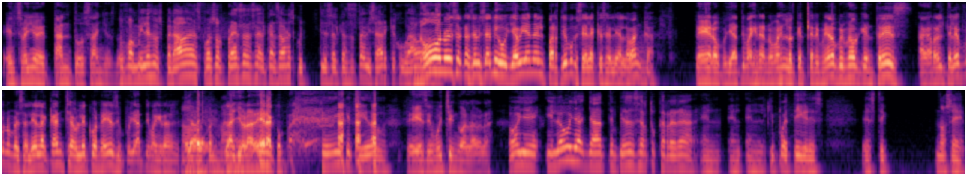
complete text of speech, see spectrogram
el sueño de tantos años, ¿no? ¿Tu familia se lo esperabas? ¿Fue sorpresa? ¿Se alcanzaron a ¿Les alcanzaste a avisar que jugabas? No, no les alcancé a avisar. Digo, ya había en el partido porque sabía que salía a la banca. Pero pues ya te imaginas, nomás en lo que terminé, lo primero que entré es agarrar el teléfono, me salí a la cancha, hablé con ellos y pues ya te imaginas, ya, la lloradera, compadre. Sí, qué chido. Sí, sí, muy chingón, la verdad. Oye, y luego ya, ya te empiezas a hacer tu carrera en, en- en el equipo de Tigres. Este, no sé,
